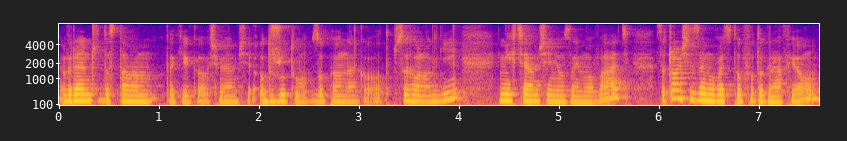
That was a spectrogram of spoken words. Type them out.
Wręcz dostałam takiego, śmiałam się, odrzutu zupełnego od psychologii. Nie chciałam się nią zajmować. Zaczęłam się zajmować tą fotografią.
